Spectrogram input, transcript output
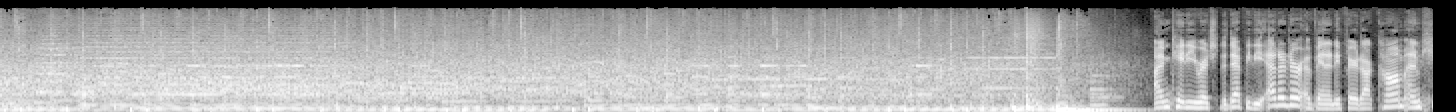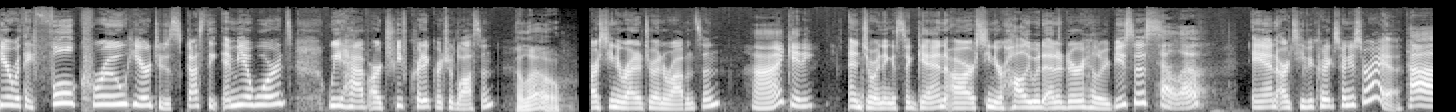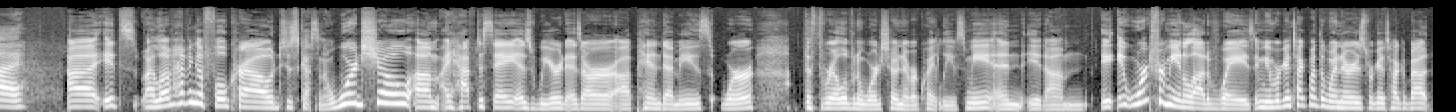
I'm Katie Rich, the deputy editor of VanityFair.com. And I'm here with a full crew here to discuss the Emmy Awards. We have our chief critic, Richard Lawson. Hello. Our senior writer, Joanna Robinson. Hi, Katie. And joining us again, our senior Hollywood editor, Hillary Busis. Hello. And our TV critic, Sonia Saraiya. Hi. Uh, it's I love having a full crowd to discuss an award show. Um, I have to say, as weird as our uh, pandemies were, the thrill of an award show never quite leaves me, and it um it, it worked for me in a lot of ways. I mean, we're going to talk about the winners, we're going to talk about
